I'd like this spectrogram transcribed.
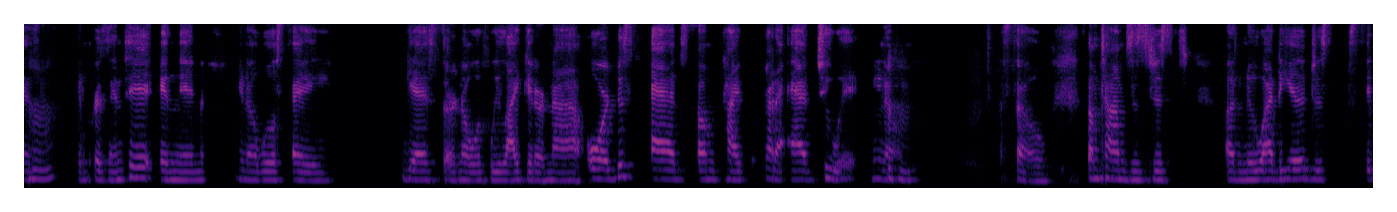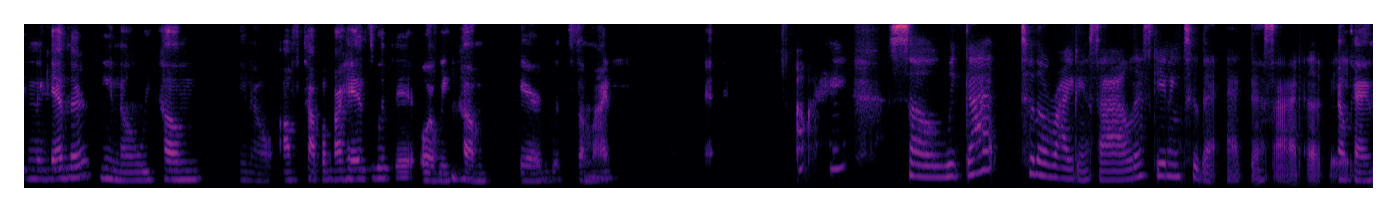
and, mm-hmm. and present it and then you know we'll say yes or no if we like it or not or just add some type try to add to it you know mm-hmm. so sometimes it's just a new idea just sitting together you know we come you know off top of our heads with it or we mm-hmm. come prepared with some ideas okay so we got to the writing side, let's get into the acting side of it. Okay.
